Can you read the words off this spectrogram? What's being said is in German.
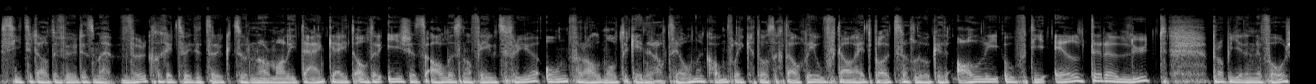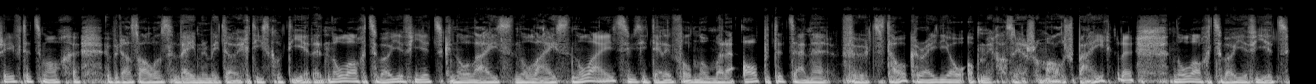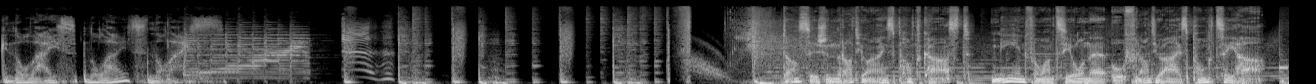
Seid ihr da dafür, dass man wirklich jetzt wieder zurück zur Normalität geht? Oder ist es alles noch viel zu früh? Und vor allem auch der Generationenkonflikt, der sich da ein bisschen aufgetan hat, plötzlich schauen alle auf die älteren Leute, probieren Vorschriften zu machen. Über das alles wollen wir mit euch diskutieren. 0842 01 01 01, unsere Telefonnummer ab der 10 für das Talkradio, aber man kann sie ja schon mal speichern. 0842 01 01 01. Das ist ein Radio 1 Podcast. Mehr Informationen auf radio1.ch.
